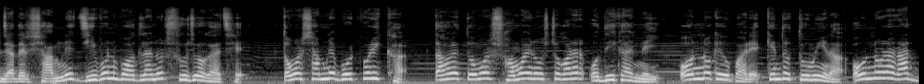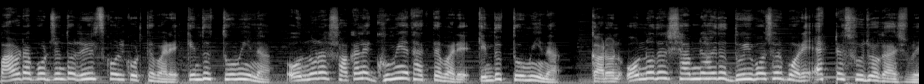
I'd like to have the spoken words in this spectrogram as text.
যাদের সামনে জীবন বদলানোর সুযোগ আছে। তোমার সামনে বোর্ড পরীক্ষা? তাহলে তোমার সময় নষ্ট করার অধিকার নেই। অন্য কেউ পারে, কিন্তু তুমি না। অন্যরা রাত বারোটা পর্যন্ত রিলস কল করতে পারে, কিন্তু তুমি না। অন্যরা সকালে ঘুমিয়ে থাকতে পারে, কিন্তু তুমি না। কারণ অন্যদের সামনে হয়তো দুই বছর পরে একটা সুযোগ আসবে,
